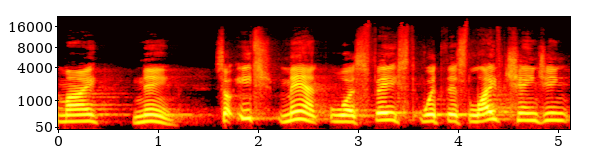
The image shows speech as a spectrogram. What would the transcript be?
my name. So each man was faced with this life changing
